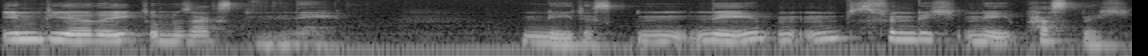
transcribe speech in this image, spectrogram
in dir regt und du sagst, nee, nee, das, nee, das finde ich, nee, passt nicht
